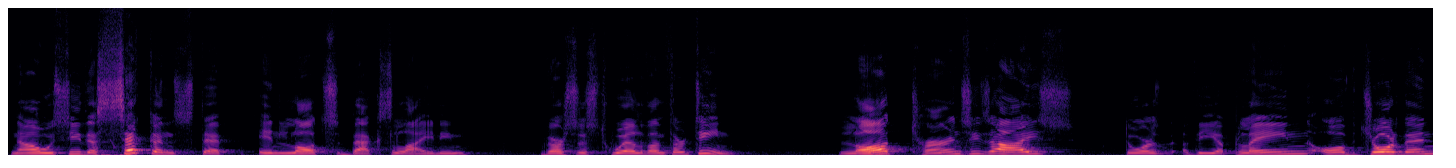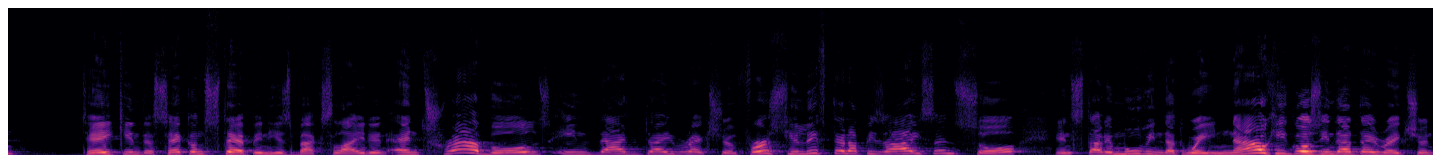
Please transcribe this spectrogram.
Now we see the second step in Lot's backsliding verses 12 and 13. Lot turns his eyes towards the plain of Jordan, taking the second step in his backsliding, and travels in that direction. First, he lifted up his eyes and saw and started moving that way. Now he goes in that direction.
